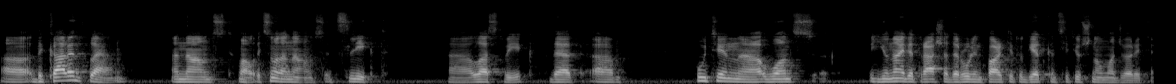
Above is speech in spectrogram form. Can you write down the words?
uh, the current plan announced, well, it's not announced, it's leaked uh, last week that um, Putin uh, wants United Russia, the ruling party, to get constitutional majority,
